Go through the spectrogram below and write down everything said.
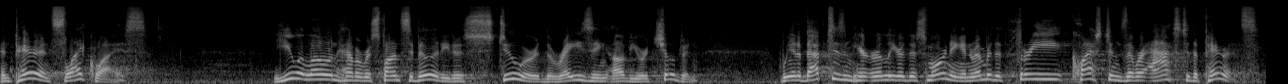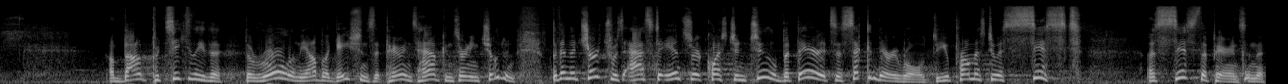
And parents, likewise, you alone have a responsibility to steward the raising of your children. We had a baptism here earlier this morning, and remember the three questions that were asked to the parents about particularly the, the role and the obligations that parents have concerning children. But then the church was asked to answer a question too, but there it's a secondary role. Do you promise to assist, assist the parents in the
